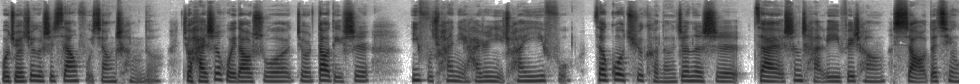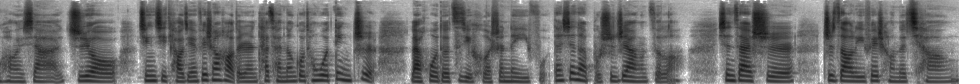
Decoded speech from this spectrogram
我觉得这个是相辅相成的。就还是回到说，就是到底是衣服穿你，还是你穿衣服？在过去，可能真的是在生产力非常小的情况下，只有经济条件非常好的人，他才能够通过定制来获得自己合身的衣服。但现在不是这样子了，现在是制造力非常的强，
